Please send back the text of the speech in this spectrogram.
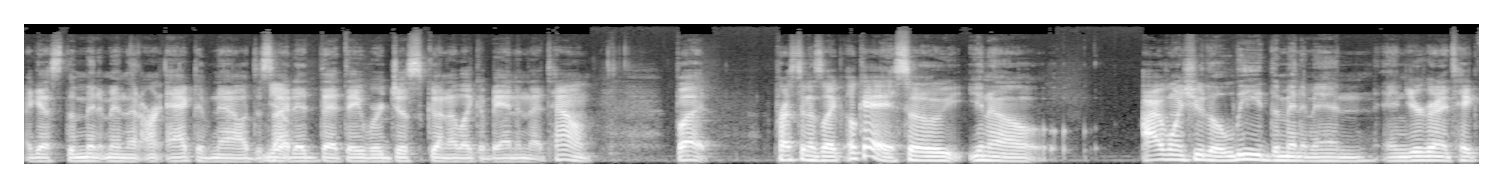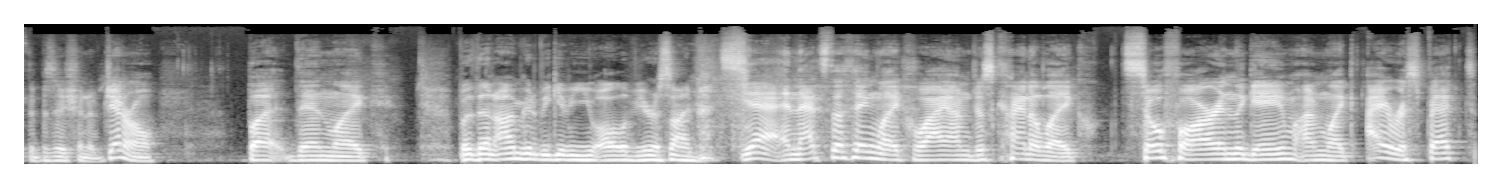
i guess the minutemen that aren't active now decided that they were just gonna like abandon that town. But preston is like okay so you know I want you to lead the Minutemen and you're going to take the position of general. But then, like, But then I'm going to be giving you all of your assignments. yeah, and that's the thing, like, why I'm just kind of like, so far in the game, I'm like, I respect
